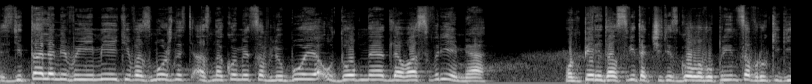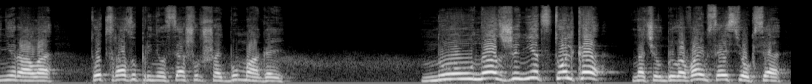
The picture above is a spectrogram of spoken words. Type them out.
С деталями вы имеете возможность ознакомиться в любое удобное для вас время. Он передал свиток через голову принца в руки генерала. Тот сразу принялся шуршать бумагой. «Но у нас же нет столько...» Начал было Ваймс и осекся.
